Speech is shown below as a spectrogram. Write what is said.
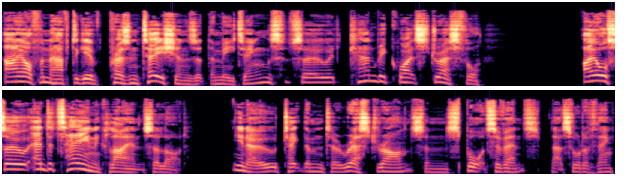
I often have to give presentations at the meetings, so it can be quite stressful. I also entertain clients a lot. You know, take them to restaurants and sports events, that sort of thing.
